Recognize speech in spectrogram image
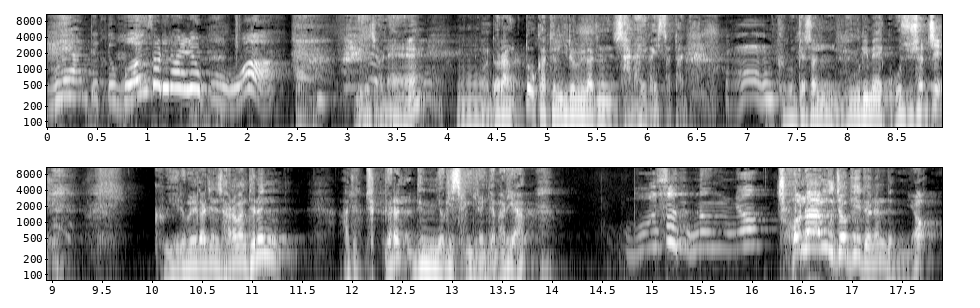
애한테 또 뭔 소리를 하려고? 예전에 어, 너랑 똑같은 이름을 가진 사나이가 있었단다. 그분께서는 무림의 고수셨지. 그 이름을 가진 사람한테는 아주 특별한 능력이 생기는데 말이야. 무슨 능력? 천하무적이 되는 능력.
